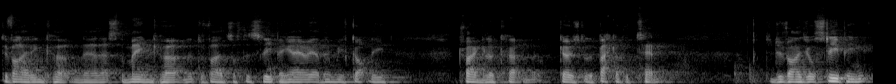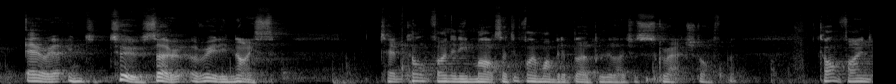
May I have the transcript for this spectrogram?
dividing curtain there. That's the main curtain that divides off the sleeping area. Then we've got the triangular curtain that goes to the back of the tent to divide your sleeping area into two. So a really nice tent. Can't find any marks. I did find one bit of bird poo that I just scratched off, but can't find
